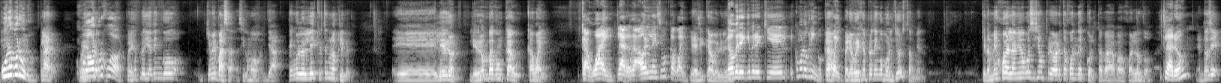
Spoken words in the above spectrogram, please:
uno por uno, Claro. jugador ejemplo- por jugador. Por ejemplo, yo tengo... ¿Qué me pasa? Así como, ya, tengo los Lakers, tengo los Clippers. Eh, Lebron. Lebron va con Kawhi. Kawhi. Kawhi, claro, ahora le decimos Kawhi. Le decir Kawhi. pero le No, pero es que, pero es que es como los gringos, Claro, Kawhi. pero por ejemplo tengo Paul George también. Que también juega en la misma posición, pero ahora está jugando de escolta para jugar los dos. Claro. Entonces,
